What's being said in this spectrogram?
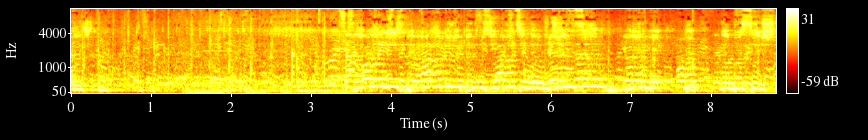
Felicitări. se acordă inspectoratului pentru situații de urgență, Iorbe Pop de Băsești.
